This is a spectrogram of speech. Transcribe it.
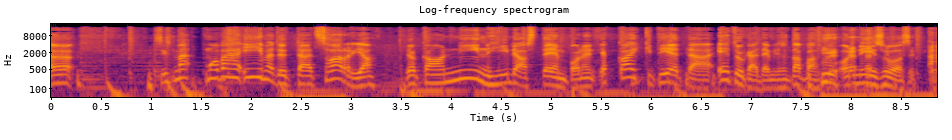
Öö, siis mä, mua vähän ihmetyttää, että sarja, joka on niin hidas temponen ja kaikki tietää etukäteen, mitä se tapahtuu, on niin suosittu.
